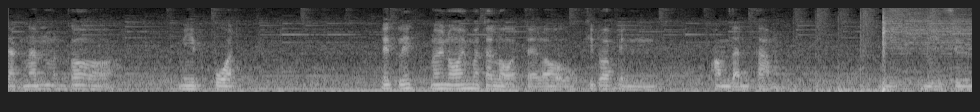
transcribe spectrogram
จากนั้นมันก็มีปวดเล็กๆ น้อยๆ มาตลอด แต่เราคิดว่าเป็นความดันต่ำมีมีซื้อ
